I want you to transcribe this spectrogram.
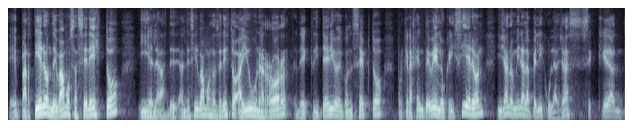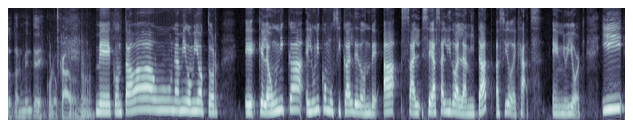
Eh, partieron de vamos a hacer esto y al decir vamos a hacer esto, hubo un error de criterio, de concepto, porque la gente ve lo que hicieron y ya no mira la película, ya se quedan totalmente descolocados. Me contaba un amigo mío, actor, eh, que la única, el único musical de donde ha se ha salido a la mitad ha sido The Cats en New York. ¿Y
